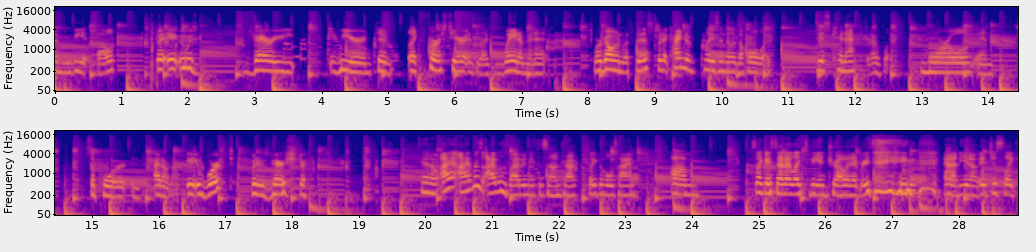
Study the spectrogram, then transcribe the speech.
the movie itself, but it, it was very weird to like first hear it and be like, wait a minute, we're going with this, but it kind of plays into the whole like disconnect of like morals and support and I don't know. It, it worked, but it was very strange. Yeah, no, I I was I was vibing with the soundtrack like the whole time. Um so like I said, I liked the intro and everything, and you know, it just like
